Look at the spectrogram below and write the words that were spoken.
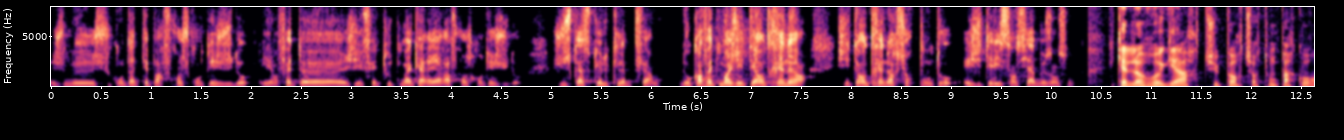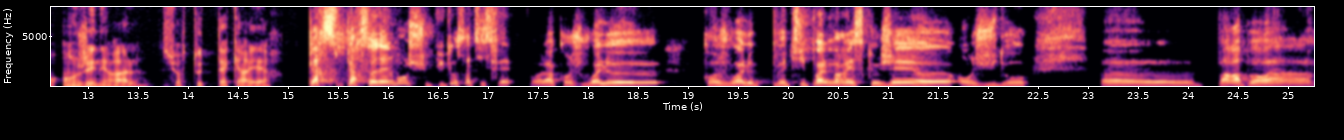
je me suis contacté par Franche-Comté Judo. Et en fait, euh, j'ai fait toute ma carrière à Franche-Comté Judo, jusqu'à ce que le club ferme. Donc en fait, moi, j'étais entraîneur. J'étais entraîneur sur Ponto et j'étais licencié à Besançon. Quel regard tu portes sur ton parcours en général, sur toute ta carrière? Personnellement, je suis plutôt satisfait. Voilà, quand je vois le, quand je vois le petit palmarès que j'ai euh, en judo par rapport à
